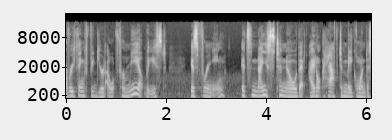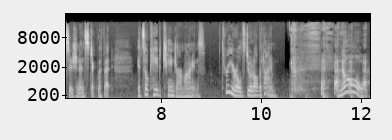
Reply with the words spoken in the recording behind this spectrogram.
everything figured out, for me at least, is freeing. It's nice to know that I don't have to make one decision and stick with it. It's okay to change our minds. Three year olds do it all the time. no,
